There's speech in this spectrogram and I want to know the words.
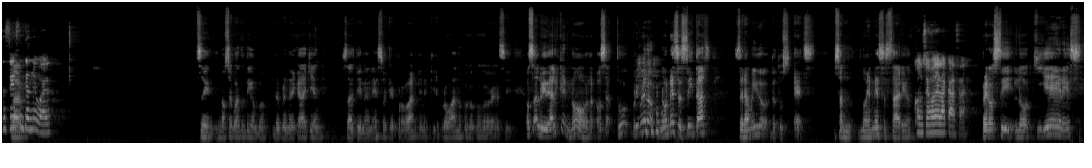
te sigues sintiendo igual. Sí no sé cuánto tiempo depende de cada quien. O sea tienen eso que probar tienen que ir probando poco a poco a ver si o sea lo ideal es que no o sea tú primero no necesitas ser amigo de tus ex. O sea no es necesario consejo de la casa pero si lo quieres,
